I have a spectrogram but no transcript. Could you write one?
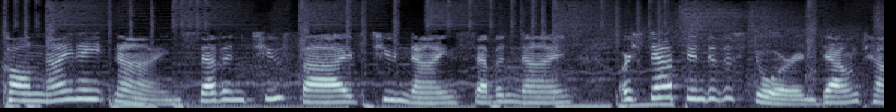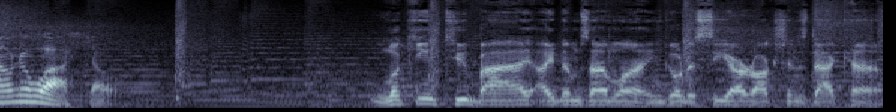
Call 989-725-2979 or stop into the store in downtown Owosso. Looking to buy items online? Go to crauctions.com.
